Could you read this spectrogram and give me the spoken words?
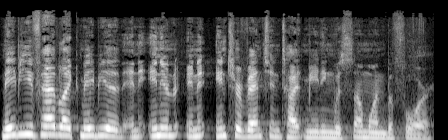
maybe you've had like maybe an, an, an intervention type meeting with someone before.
